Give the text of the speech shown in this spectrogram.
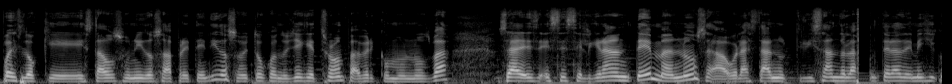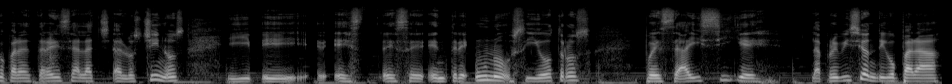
pues lo que Estados Unidos ha pretendido, sobre todo cuando llegue Trump a ver cómo nos va. O sea, ese es el gran tema, ¿no? O sea, ahora están utilizando la frontera de México para traerse a, los chinos y, es, entre unos y otros, pues ahí sigue la prohibición, digo, para,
